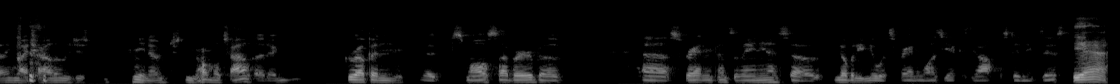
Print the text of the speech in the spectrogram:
I think my childhood was just, you know, just normal childhood. I grew up in a small suburb of uh, Scranton, Pennsylvania. So nobody knew what Scranton was yet because the office didn't exist. Yeah.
